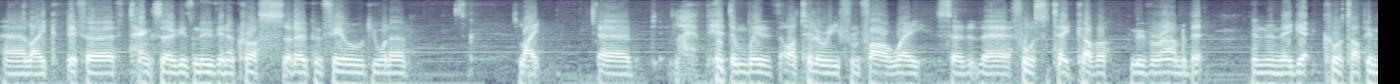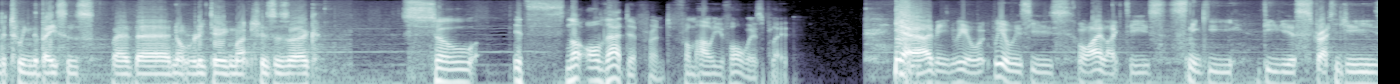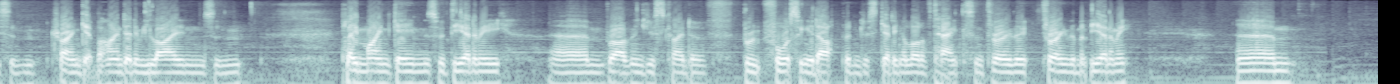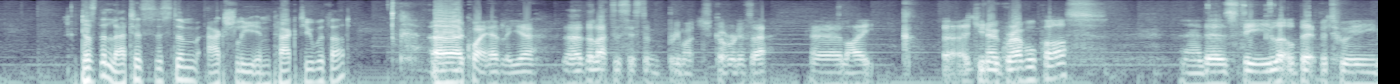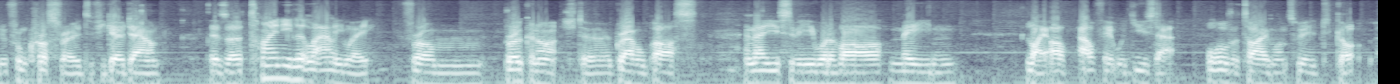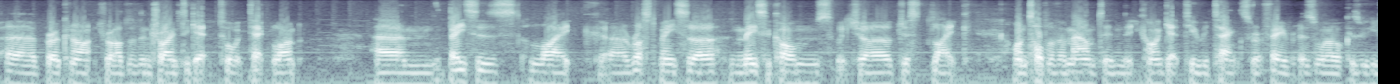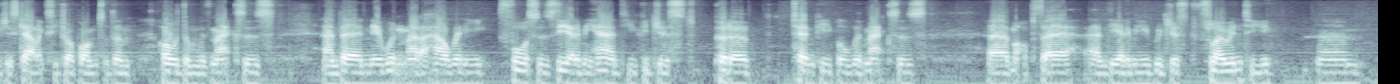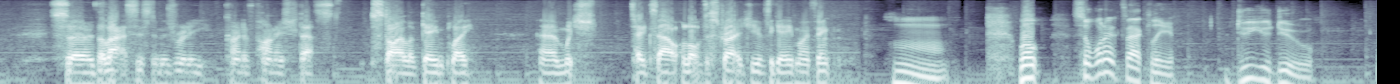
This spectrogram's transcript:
Uh, like if a tank Zerg is moving across an open field, you want to like uh, hit them with artillery from far away so that they're forced to take cover, move around a bit, and then they get caught up in between the bases where they're not really doing much as a Zerg. So it's not all that different from how you've always played. Yeah, I mean, we, we always use, or I like to use, sneaky, devious strategies and try and get behind enemy lines and play mind games with the enemy um, rather than just kind of brute forcing it up and just getting a lot of tanks and throwing, the, throwing them at the enemy. Um, Does the lattice system actually impact you with that? Uh, quite heavily, yeah. Uh, the lattice system pretty much got rid of that. Uh, like, uh, do you know Gravel Pass? Uh, there's the little bit between from Crossroads. If you go down, there's a tiny little alleyway from Broken Arch to Gravel Pass, and that used to be one of our main. Like our outfit would use that all the time once we'd got uh, Broken Arch, rather than trying to get Tawrich Tech Plant um, bases like uh, Rust Mesa Mesa Coms, which are just like on top of a mountain that you can't get to with tanks, are a favourite as well because we could just galaxy drop onto them, hold them with maxes, and then it wouldn't matter how many forces the enemy had, you could just put a 10 people with maxes um, up there and the enemy would just flow into you. Um, so the lattice system has really kind of punished that style of gameplay, um, which takes out a lot of the strategy of the game, I think. Hmm. Well, so what exactly do you do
